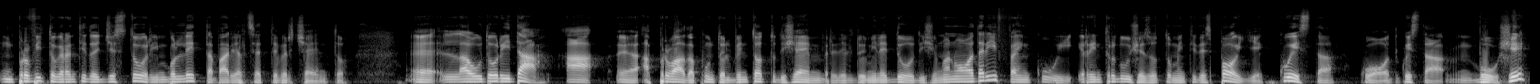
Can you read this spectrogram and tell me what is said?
un profitto garantito ai gestori in bolletta pari al 7% eh, l'autorità ha eh, approvato appunto il 28 dicembre del 2012 una nuova tariffa in cui reintroduce sotto mentite spoglie questa, quote, questa mh, voce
